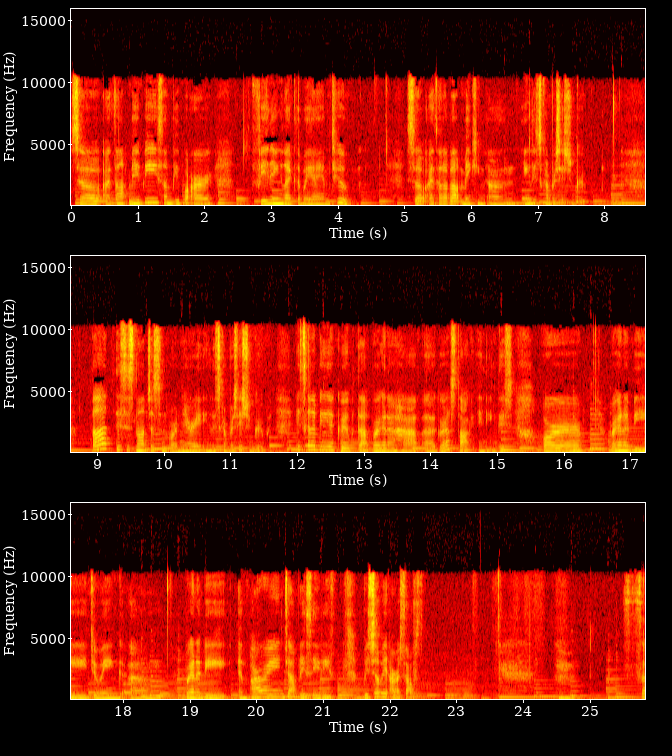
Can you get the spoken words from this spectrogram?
So I thought maybe some people are feeling like the way I am too. So I thought about making an English conversation group. But this is not just an ordinary English conversation group. It's gonna be a group that we're gonna have a girls talk in English, or we're gonna be doing, um, we're gonna be empowering Japanese ladies, which will be ourselves. so,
